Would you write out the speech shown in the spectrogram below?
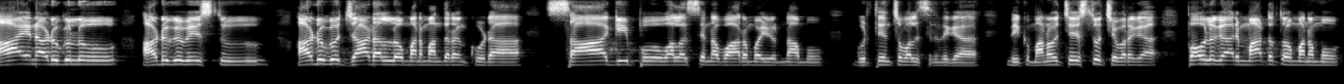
ఆయన అడుగులు అడుగు వేస్తూ అడుగు జాడల్లో మనమందరం కూడా సాగిపోవలసిన వారమై ఉన్నాము. గుర్తించవలసినదిగా మీకు మనవి చేస్తూ చివరగా పౌలు గారి మాటతో మనము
